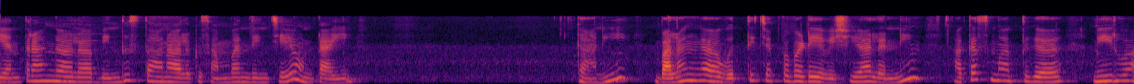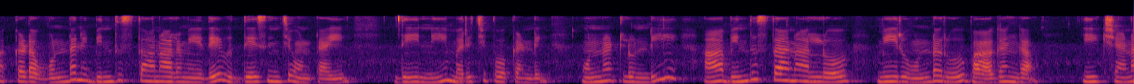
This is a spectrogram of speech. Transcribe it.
యంత్రాంగాల బిందు స్థానాలకు సంబంధించే ఉంటాయి. కానీ బలంగా ఒత్తి చెప్పబడే విషయాలన్నీ అకస్మాత్తుగా మీరు అక్కడ ఉండని బిందు స్థానాల మీదే ఉద్దేశించి ఉంటాయి. దీన్ని మరిచిపోకండి. ఉన్నట్లుండి ఆ బిందు స్థానాల్లో మీరు ఉండరు భాగంగా. ఈ క్షణ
